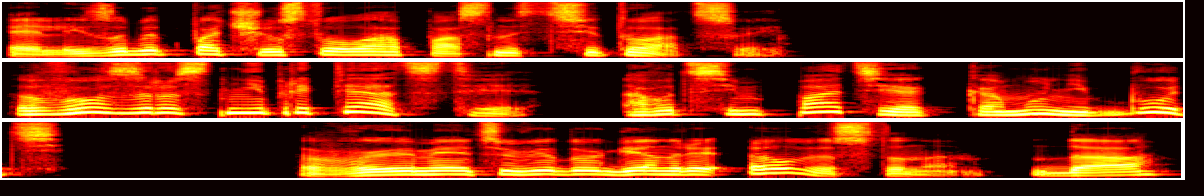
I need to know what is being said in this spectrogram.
Элизабет почувствовала опасность ситуации. «Возраст не препятствие, а вот симпатия к кому-нибудь...» «Вы имеете в виду Генри Элвистона? Да,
